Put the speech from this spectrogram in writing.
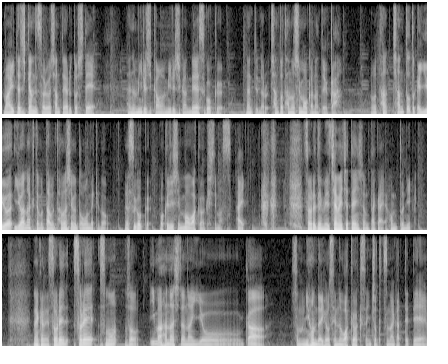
まあ、空いた時間でそれはちゃんとやるとしてあの見る時間は見る時間ですごくなんて言うんだろうちゃんと楽しもうかなというかもうたちゃんととか言わなくても多分楽しむと思うんだけどすごく僕自身もワクワクしてます。はい。それでめちゃめちゃテンション高い。本当に。なんかねそれそれそのそう今話した内容がその日本代表戦のワクワクさにちょっとつながってて、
